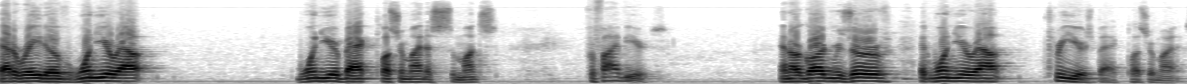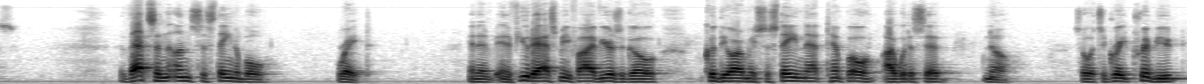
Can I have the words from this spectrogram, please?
at a rate of one year out, one year back, plus or minus some months, for five years. And our Guard and Reserve at one year out, three years back, plus or minus. That's an unsustainable rate. And if, and if you'd asked me five years ago, could the Army sustain that tempo? I would have said no. So it's a great tribute,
